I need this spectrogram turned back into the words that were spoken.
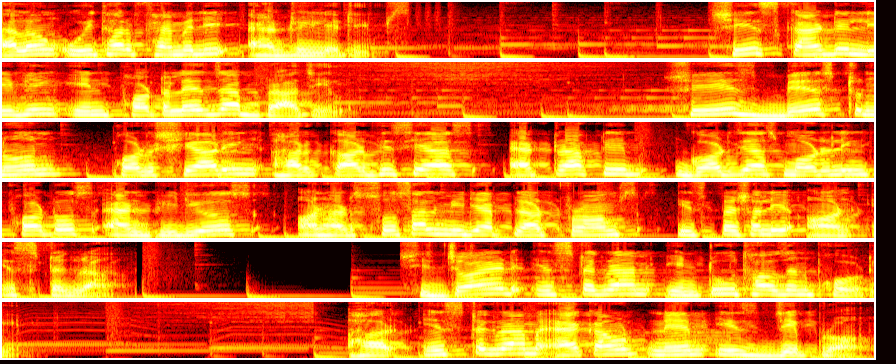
along with her family and relatives. She is currently living in Fortaleza, Brazil. She is best known for sharing her curvaceous, attractive, gorgeous modeling photos and videos on her social media platforms, especially on Instagram. She joined Instagram in 2014. Her Instagram account name is jepraun.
